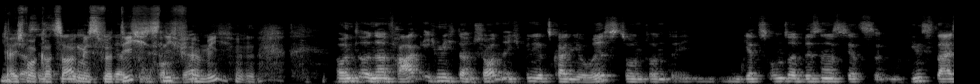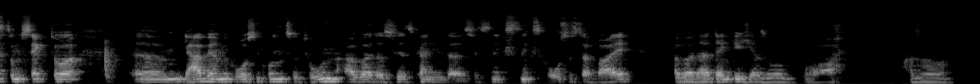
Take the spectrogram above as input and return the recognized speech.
Ja, ich wollte gerade sagen, ist für dich, ist nicht für mich. Und, und dann frage ich mich dann schon, ich bin jetzt kein Jurist und, und jetzt unser Business, jetzt Dienstleistungssektor, ähm, ja, wir haben mit großen Kunden zu tun, aber das ist jetzt kein, da ist jetzt nichts, nichts Großes dabei. Aber da denke ich also, boah, also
